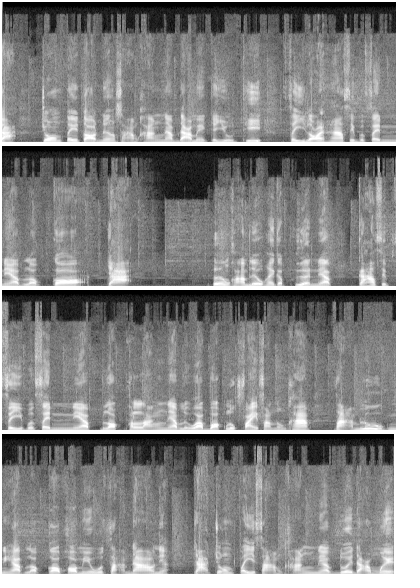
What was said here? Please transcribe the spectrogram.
จะโจมตีต่อเนื่อง 3 ครั้งนะครับดาเมจจะอยู่ที่ 450%เนี่ยครับแล้วก็จะ เพิ่มความเร็วให้กับเพื่อนเนี่ยครับ94%เนี่ยครับบล็อกพลังเนี่ยครับหรือว่าบล็อกลูกไฟฝั่งตรงข้าม 3 ลูกนี่ครับแล้วก็พอมีวุธ3ดาวเนี่ยจะโจมตี 3 ครั้งเนี่ยครับด้วยดาเมจ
